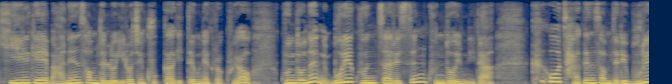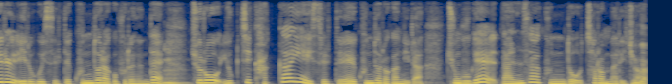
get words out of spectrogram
길게 많은 섬들로 이루어진 국가이기 때문에 그렇고요. 군도는 무리 군자를 쓴 군도입니다. 크고 작은 섬들이 무리를 이루고 있을 때 군도라고 부르는데 음. 주로 육지 가까이에 있을 때 군도라고 합니다. 중국의 난사 군도처럼 말이죠. 네.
